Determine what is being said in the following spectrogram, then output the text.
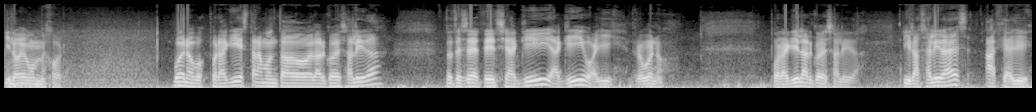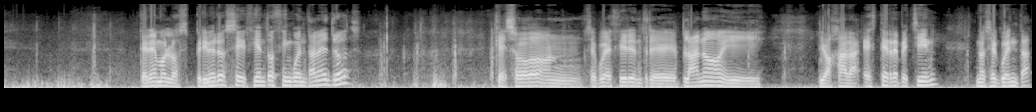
y lo vemos mejor. Bueno, pues por aquí estará montado el arco de salida. No te sé decir si aquí, aquí o allí. Pero bueno, por aquí el arco de salida. Y la salida es hacia allí. Tenemos los primeros 650 metros, que son, se puede decir, entre plano y, y bajada. Este repechín no se cuenta,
